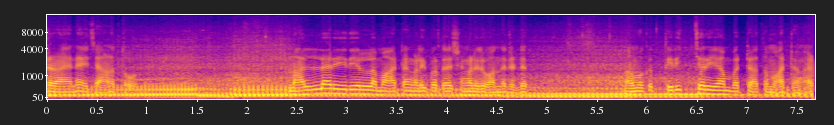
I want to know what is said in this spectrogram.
ഡ്രൈനേജാണ് തോട് നല്ല രീതിയിലുള്ള മാറ്റങ്ങൾ ഈ പ്രദേശങ്ങളിൽ വന്നിട്ടുണ്ട്. നമുക്ക് തിരിച്ചറിയാൻ പറ്റാത്ത മാറ്റങ്ങൾ.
